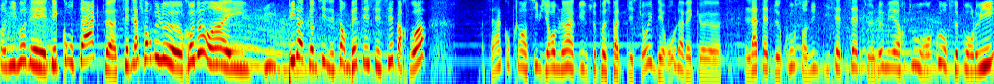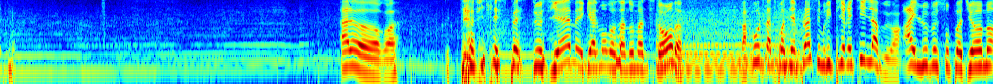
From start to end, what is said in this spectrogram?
au niveau des, contacts. C'est de la Formule Renault hein, et il pilote comme s'ils étaient en BTCC parfois. C'est incompréhensible. Jérôme Lehain, lui, ne se pose pas de questions. Il déroule avec euh, la tête de course en 1.17.7, le meilleur tour en course pour lui. Alors, David L'Espèce deuxième, également dans un No Man's Land. Par contre, la troisième place, Emmerich Pierretti, il la veut. Hein. Ah, il le veut son podium.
